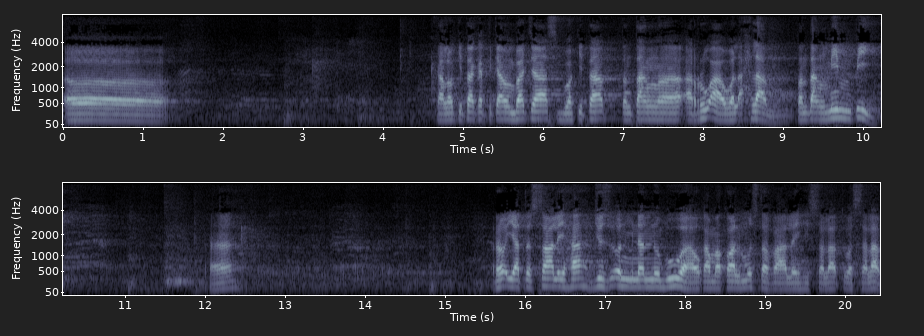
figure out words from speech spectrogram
uh, kalau kita ketika membaca sebuah kitab tentang uh, ar-ru'a wal ahlam, tentang mimpi. Uh, Ru'yatus salihah juz'un minan nubuwah kama qala Mustafa alaihi salatu wassalam.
